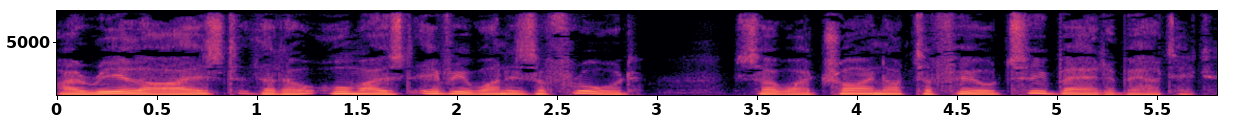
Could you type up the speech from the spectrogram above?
I realized that almost everyone is a fraud, so I try not to feel too bad about it.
